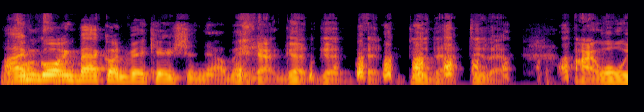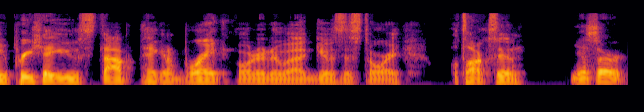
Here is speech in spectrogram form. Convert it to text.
we'll I'm going soon. back on vacation now, man. Yeah, good, good, good. do that, do that. All right. Well, we appreciate you stop taking a break in order to uh, give us a story. We'll talk soon. Yes, sir.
